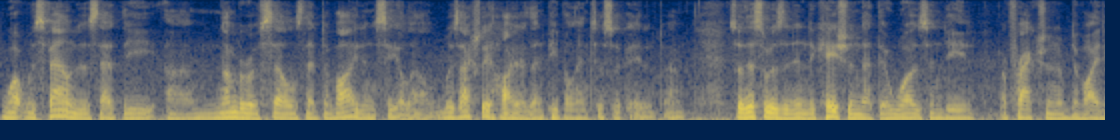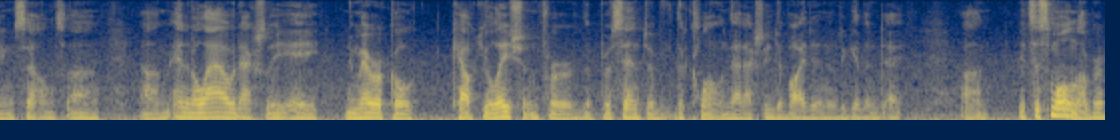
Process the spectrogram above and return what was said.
what was found is that the um, number of cells that divide in CLL was actually higher than people anticipated. Uh, so this was an indication that there was indeed a fraction of dividing cells. Uh, um, and it allowed actually a numerical calculation for the percent of the clone that actually divided in a given day. Um, it's a small number.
